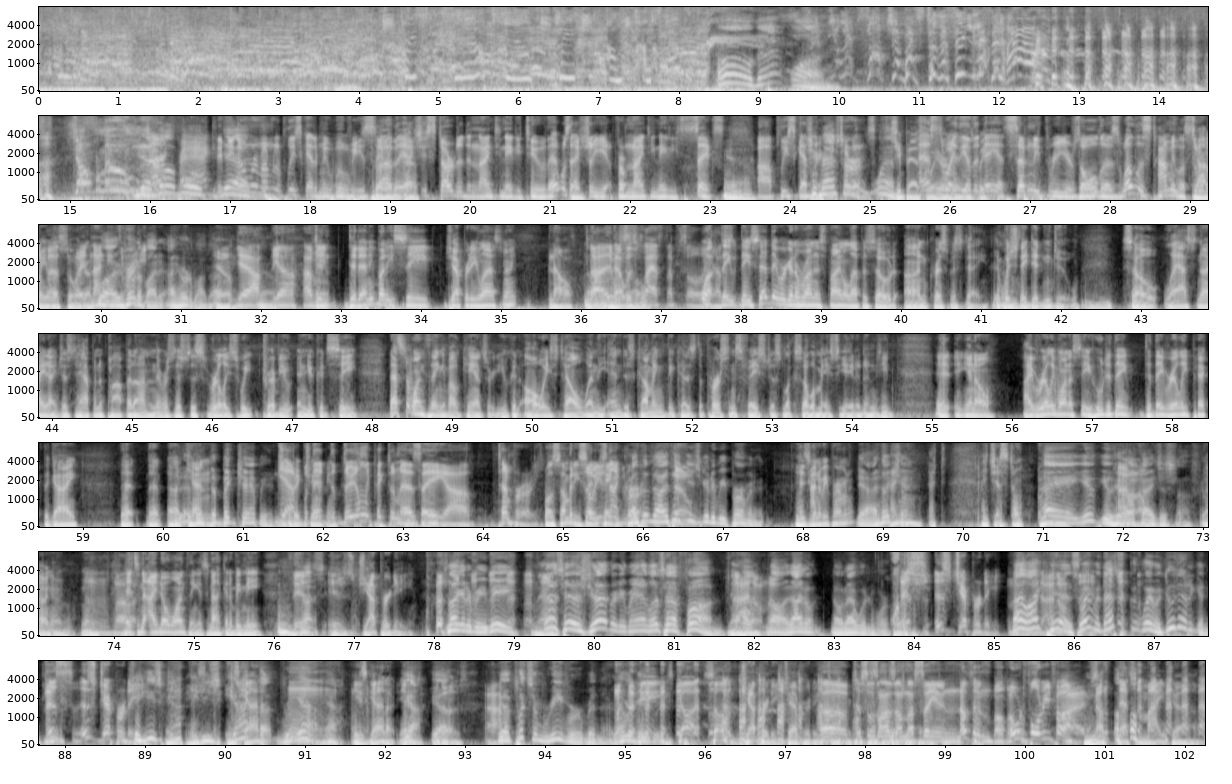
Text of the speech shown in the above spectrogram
Oh, that one. Don't move, Yeah, don't bag. move. If you don't remember the Police Academy movies, They uh, were the they actually started in 1982. That was actually from 1986. Yeah. Uh, Police She Academy passed away when? She passed, Passed away, away earlier the other week. day at 73 years old, as well as Tommy Lasorda Tommy passed away at Lasorda. 93. Well, I heard about it. I heard about that. Yeah. one. Yeah, yeah. I mean, Did, did anybody see Jeopardy last night? No. No, uh, it that was his was- last episode. Well, they they said they were going to run his final episode on Christmas Day, which they didn't do. So last night I just happened to pop it on, and there was this this really sweet tribute, and you could see that's the one thing about cancer. You can always tell when the end is coming because the person's face just looks so emaciated, and he, it, you know, I really want to see who did they did they really pick the guy that that uh, The- Ken. the, big champion. yeah, big but they, they only picked him as a uh, temporary. well, somebody So said he's Katie not I Couric. think, I think No. he's going to be permanent. He's going to be permanent. Yeah, I think I, so. don't- I, I just don't. Hey, you you hear I don't all know. kinds of stuff. Okay. No. Mm, well- it's. Not, I know one thing. It's not going to be me. Mm, this is Jeopardy. It's not going to be me. No. This is Jeopardy, man. Let's have fun. No. I don't know. No, I don't. No, that wouldn't work. This is Jeopardy. No, I like I don't his. see Wait a it. minute. That's wait a minute. Do that again. This is Jeopardy. See, he's got. the, He's- he's he's got, got the. Yeah, yeah, He's got it. Yeah. yeah, he yeah. does. Yeah, put some reverb in there. That would be. He's got some Jeopardy. Jeopardy. Oh, Jeopardy, just as long as I'm not saying nothing but old 45s. No, that's my job.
